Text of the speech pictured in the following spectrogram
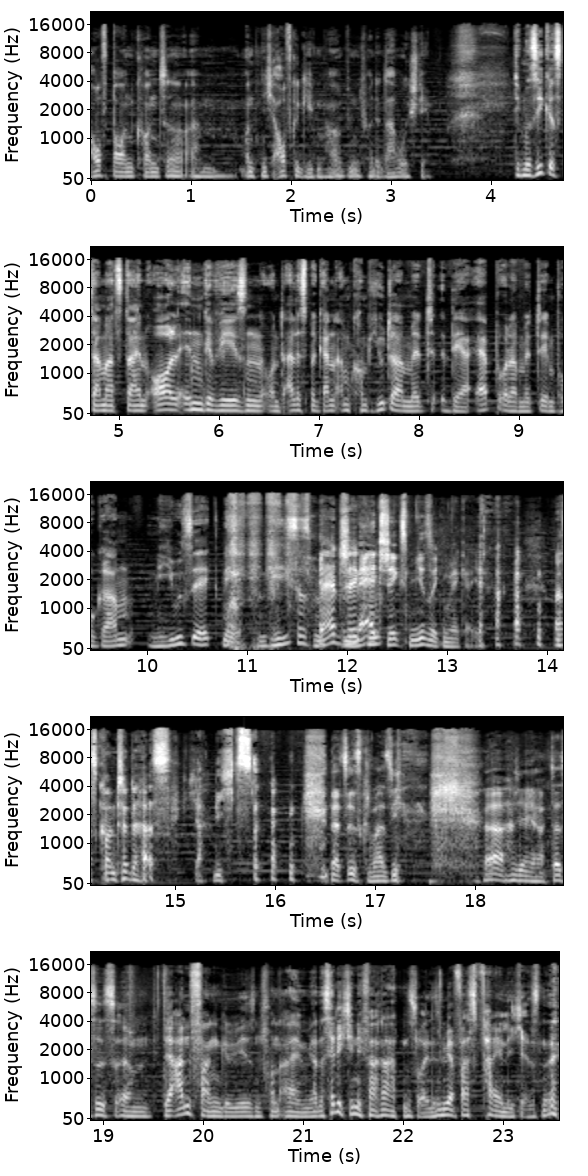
aufbauen konnte ähm, und nicht aufgegeben habe, bin ich heute da, wo ich stehe. Die Musik ist damals dein All-In gewesen und alles begann am Computer mit der App oder mit dem Programm Music. Nee, wie hieß es? Magic? Magic's Music Maker, ja. Was konnte das? Ja, nichts. Das ist quasi. Ja, ja, ja. Das ist ähm, der Anfang gewesen von allem. Ja, das hätte ich dir nicht verraten sollen. Das ist mir fast peinlich ist, ne?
